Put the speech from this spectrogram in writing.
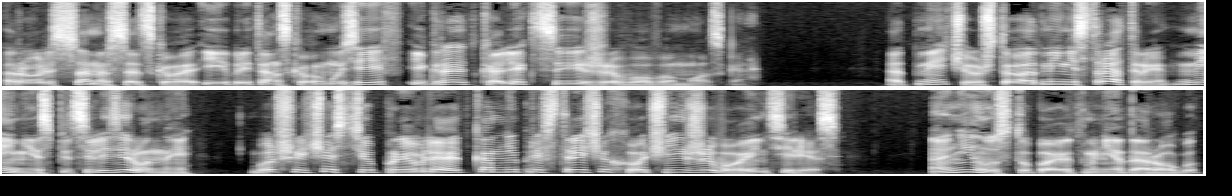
Роль Сомерсетского и Британского музеев играют коллекции живого мозга. Отмечу, что администраторы, менее специализированные, большей частью проявляют ко мне при встречах очень живой интерес. Они уступают мне дорогу,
